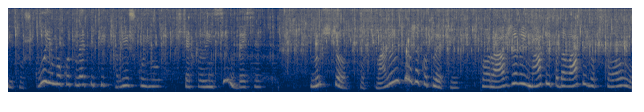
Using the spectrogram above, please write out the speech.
і тушкуємо котлети під кришкою ще хвилин 7-10. Ну що, посмажилися вже котлети? Пора вже виймати і подавати до столу.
